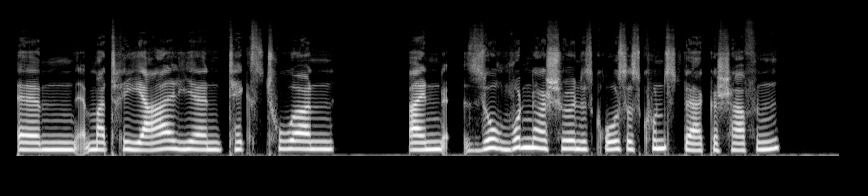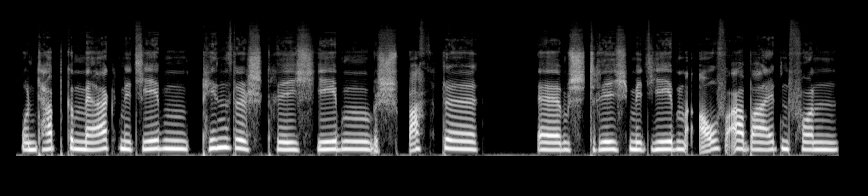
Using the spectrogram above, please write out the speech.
ähm, Materialien, Texturen ein so wunderschönes, großes Kunstwerk geschaffen, und habe gemerkt, mit jedem Pinselstrich, jedem Spachtelstrich, ähm, mit jedem Aufarbeiten von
